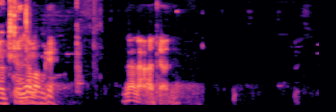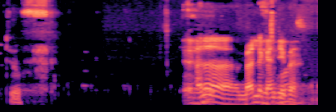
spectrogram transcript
يلا بتكلمهم؟ أوكي لا لا عادي عادي. شوف. أنا معلق عندي جماعة.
